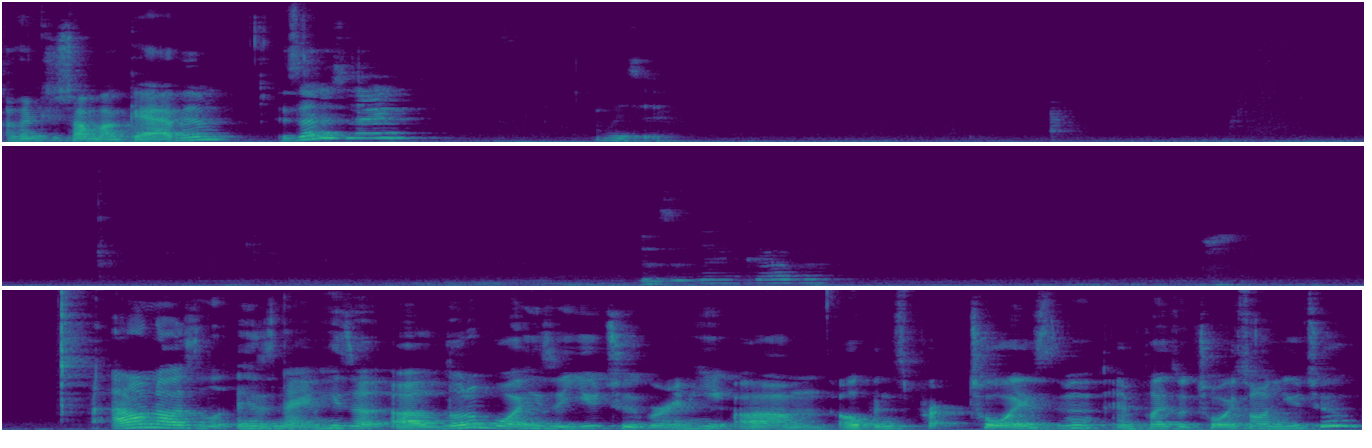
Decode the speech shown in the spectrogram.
I think she's talking about Gavin. Is that his name? Let me see. Is his name Gavin? I don't know his, his name. He's a, a little boy. He's a YouTuber and he um opens pr- toys and, and plays with toys on YouTube.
